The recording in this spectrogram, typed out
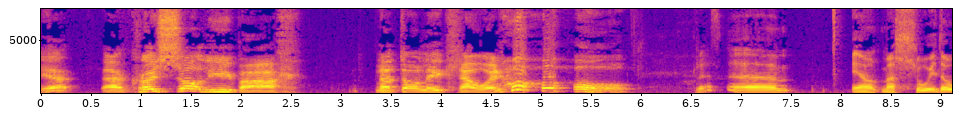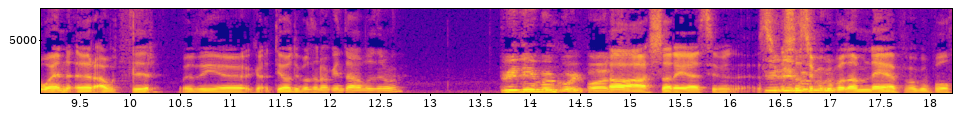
Yeah. A croeso li bach. Nadolig llawen. Ho, ho, ho! Gret. Um, iawn, mae Llwyd Owen, yr awdur, wedi... Uh, di o di bod yn ogyn da flwyddyn yma? Dwi ddim yn gwybod. O, oh, sori, ie. Dwi ddim yn gwybod am neb o gwbl.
